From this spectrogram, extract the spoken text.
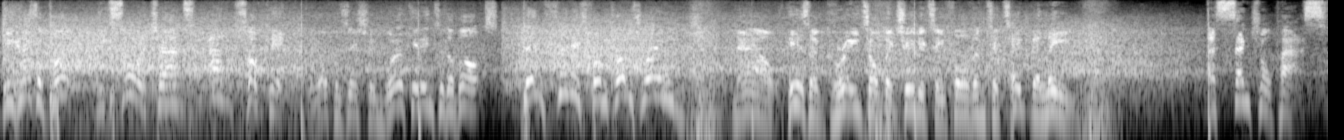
He has a pop. He saw a chance and took it. The opposition work it into the box, then finish from close range. Now, here's a great opportunity for them to take the lead. A central pass.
